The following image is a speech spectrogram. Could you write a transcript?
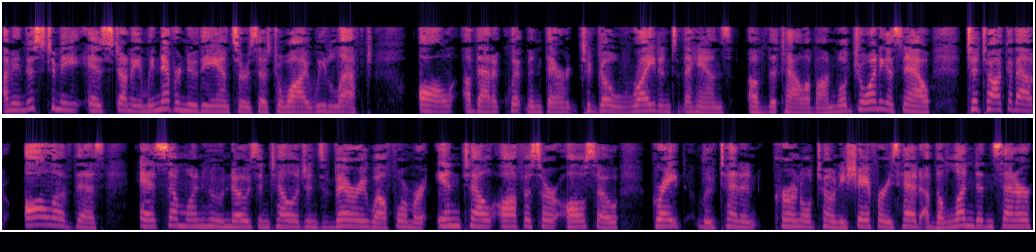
I mean, this to me is stunning. We never knew the answers as to why we left all of that equipment there to go right into the hands of the Taliban. Well, joining us now to talk about all of this as someone who knows intelligence very well, former intel officer, also great Lieutenant Colonel Tony Shaffer. He's head of the London Center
